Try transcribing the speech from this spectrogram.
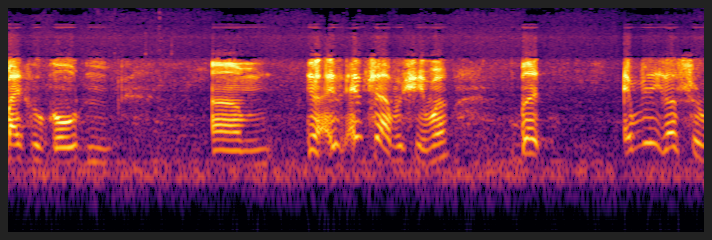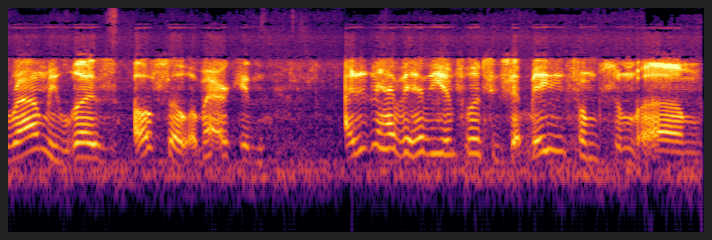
Michael Golden, um, you know, and, and but everything else around me was also American. I didn't have a heavy influence except maybe from some um,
